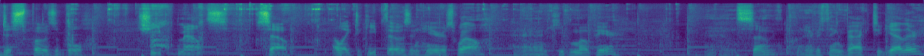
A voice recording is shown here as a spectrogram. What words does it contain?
disposable, cheap mounts. So I like to keep those in here as well and keep them up here. And so put everything back together.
